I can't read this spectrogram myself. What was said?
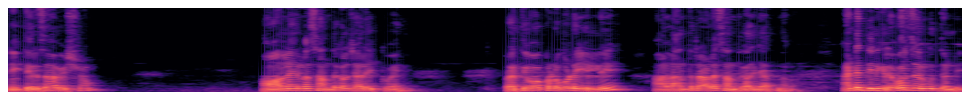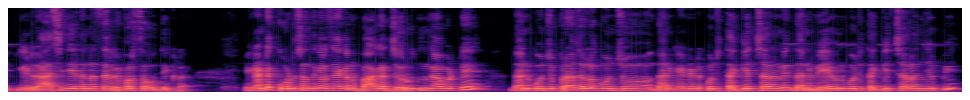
నీకు తెలుసా ఆ విషయం? ఆన్లైన్లో సంతకాలు చాలా ఎక్కువైనాయి. ప్రతి ఒక్కళ్ళు కూడా వెళ్ళి వాళ్ళంతటా వాళ్ళే సంతకాలు చేస్తున్నారు. అంటే దీనికి రివర్స్ జరుగుద్దండి. ఈ రాసిది ఏదన్నా సరే రివర్స్ అవుద్ది ఇక్కడ. ఇక అంటే కోటి సంతకాల సేకరణ బాగా జరుగుతుంది కాబట్టి దాన్ని కొంచెం ప్రజల్లో కొంచెం దానికి ఏంటంటే కొంచెం తగ్గించాలని దాని వేవ్ని కొంచెం తగ్గించాలని చెప్పి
